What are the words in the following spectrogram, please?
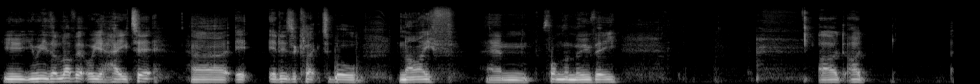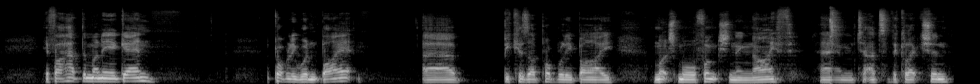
you, you either love it or you hate it. Uh, it, it is a collectible knife um, from the movie. I'd, I'd, if I had the money again I probably wouldn't buy it uh, because I'd probably buy a much more functioning knife um, to add to the collection.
